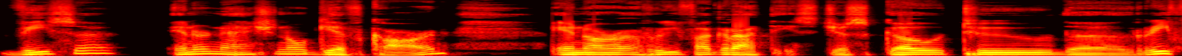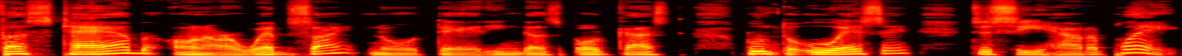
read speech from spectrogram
Visa International gift card in our Rifa Gratis. Just go to the Rifas tab on our website, noterrindaspodcast.us, to see how to play.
